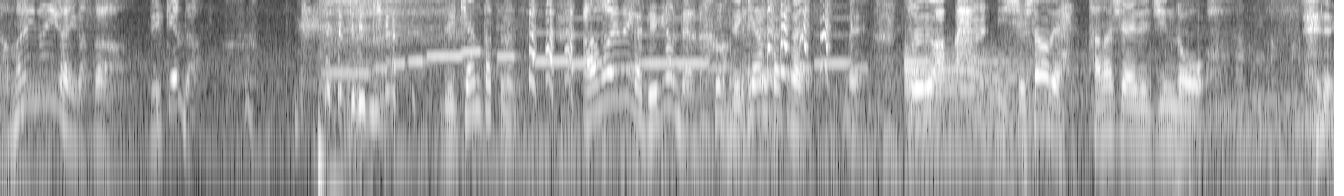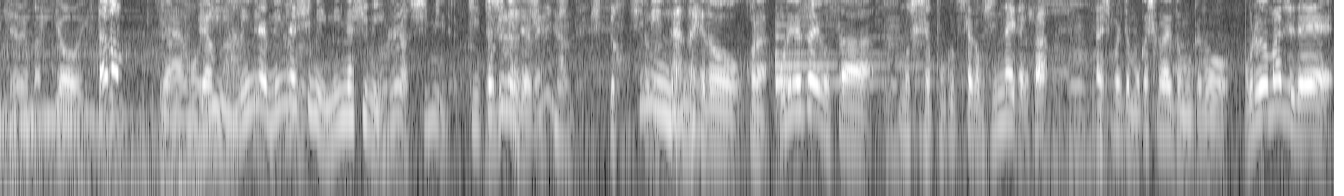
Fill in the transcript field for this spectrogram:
甘いの以外がさできんだ デキャンタって何甘いの以外できんだよな。デキャンタって何ね。それでは一周したので話し合いで人狼を。それでは来ていただきます。用意スタートいやもういい。みんなみんな市民みんな市民。俺ら市民だよ。きっと市民だよね。市民なんだよきっと。市民なんだけどほら俺が最後さもしかしたらポンコツしたかもしんないからさ足まれてもおかしくないと思うけど俺はマジで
